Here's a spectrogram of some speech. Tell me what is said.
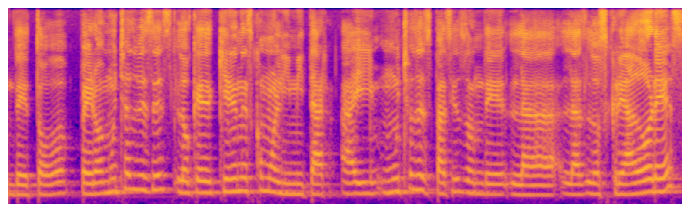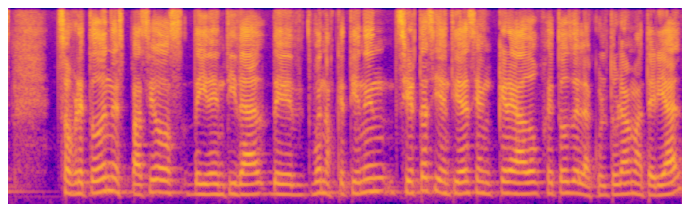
de, todo, pero muchas veces lo que quieren es como limitar. Hay muchos espacios donde la, los creadores sobre todo en espacios de identidad, de, bueno, que tienen ciertas identidades y han creado objetos de la cultura material,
